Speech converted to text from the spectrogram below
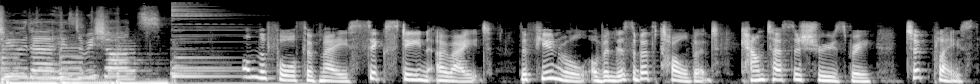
History Shots. On the 4th of May 1608, the funeral of Elizabeth Talbot, Countess of Shrewsbury, took place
